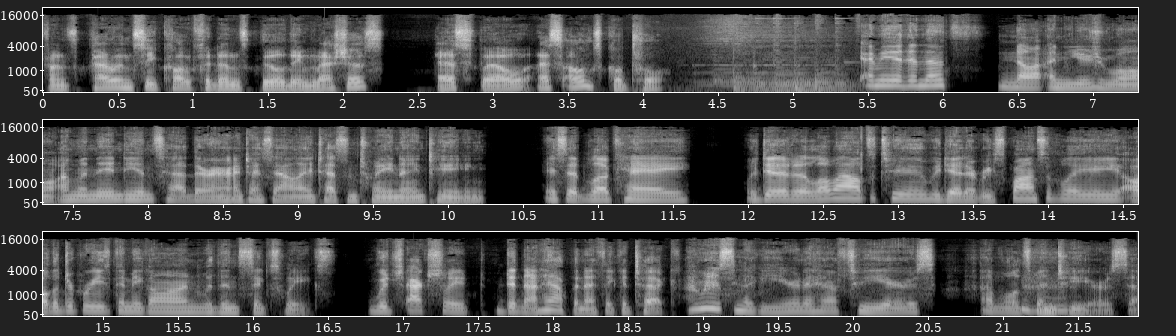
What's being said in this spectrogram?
transparency, confidence building measures, as well as arms control. I mean, and that's not unusual. And when the Indians had their anti-satellite test in 2019, they said, look, hey, we did it at a low altitude. We did it responsibly. All the debris is going to be gone within six weeks, which actually did not happen. I think it took, I want to say like a year and a half, two years. Uh, well, it's mm-hmm. been two years. So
